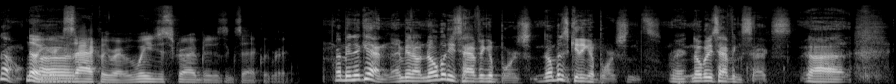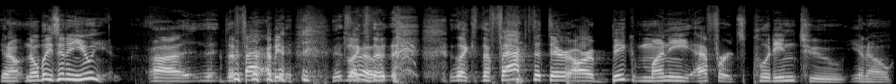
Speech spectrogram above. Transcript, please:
No. No, you're Uh, exactly right. The way you described it is exactly right. I mean, again, I mean, you know, nobody's having abortion. Nobody's getting abortions, right? Nobody's having sex. Uh, you know, nobody's in a union. Uh, the, the fact, I mean, like the, like the fact that there are big money efforts put into, you know,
